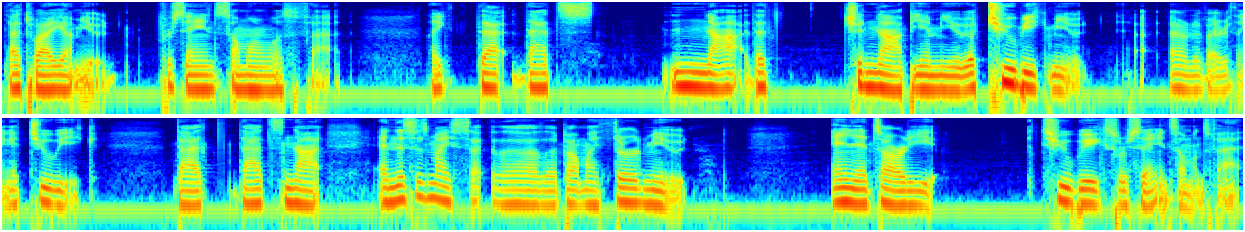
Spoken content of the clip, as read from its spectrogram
That's why I got muted for saying someone was fat. Like that that's not that should not be a mute. A two week mute out of everything. A two week. That that's not. And this is my uh, about my third mute, and it's already two weeks for saying someone's fat.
